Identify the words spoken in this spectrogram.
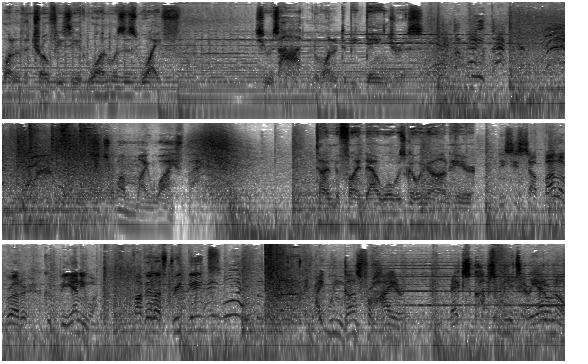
One of the trophies he had won was his wife. She was hot and wanted to be dangerous. Just want my wife back. Time to find out what was going on here. This is Sao Paulo, brother. Could be anyone. Favela street gangs? Right-wing guns for hire. Ex-cops, military, I don't know.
